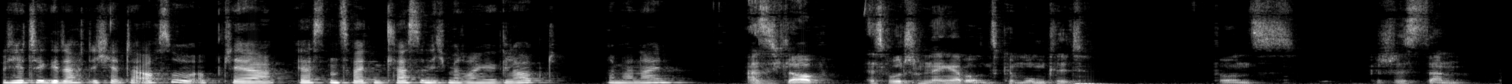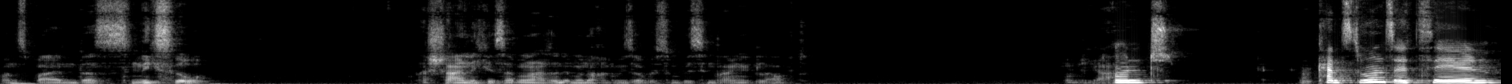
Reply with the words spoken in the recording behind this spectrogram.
ich hätte gedacht, ich hätte auch so ab der ersten, zweiten Klasse nicht mehr dran geglaubt. Aber nein. Also ich glaube, es wurde schon länger bei uns gemunkelt, bei uns Geschwistern, uns beiden, dass es nicht so wahrscheinlich ist, aber man hat dann immer noch irgendwie so, ein bisschen dran geglaubt. Und ja, Und kannst du uns erzählen,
